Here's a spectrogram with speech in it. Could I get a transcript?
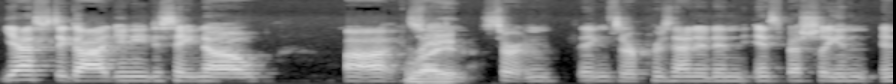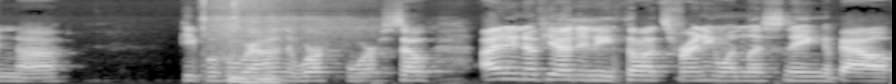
yes to God, you need to say no uh, right. certain things that are presented in, especially in, in uh, people who mm-hmm. are out in the workforce. So I don't know if you had any thoughts for anyone listening about,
